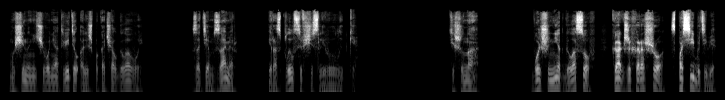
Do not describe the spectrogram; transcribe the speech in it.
Мужчина ничего не ответил, а лишь покачал головой. Затем замер и расплылся в счастливой улыбке. Тишина. Больше нет голосов. Как же хорошо! Спасибо тебе!»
